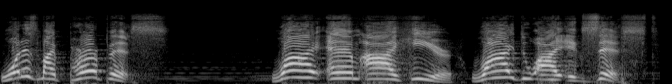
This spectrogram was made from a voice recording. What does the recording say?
what is my purpose? Why am I here? Why do I exist?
